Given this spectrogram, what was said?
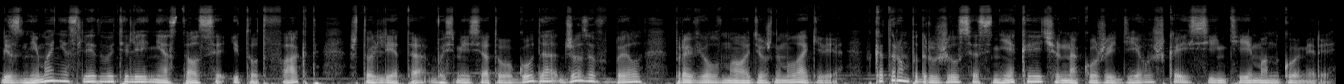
без внимания следователей не остался и тот факт, что лето 80-го года Джозеф Белл провел в молодежном лагере, в котором подружился с некой чернокожей девушкой Синтией Монгомери.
